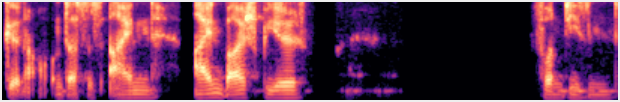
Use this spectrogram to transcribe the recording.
Genau, und das ist ein, ein Beispiel von diesen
